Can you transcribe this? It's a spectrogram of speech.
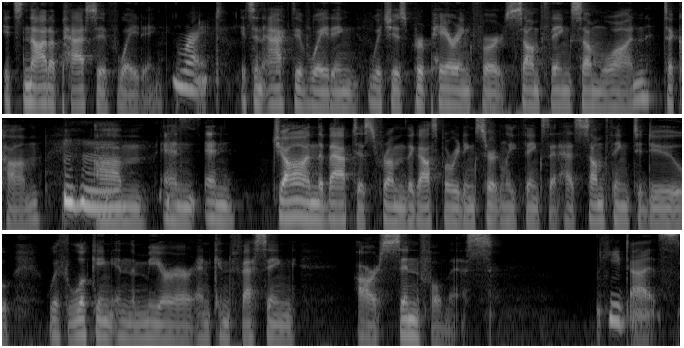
It's not a passive waiting. right. It's an active waiting, which is preparing for something, someone to come. Um, and and John the Baptist from the gospel reading certainly thinks that has something to do with looking in the mirror and confessing our sinfulness. He does.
